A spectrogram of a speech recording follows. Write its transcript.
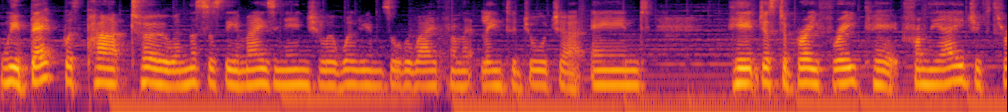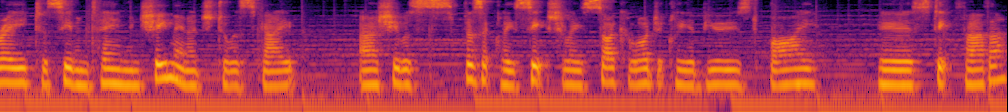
We're back with part two, and this is the amazing Angela Williams, all the way from Atlanta, Georgia. And here, just a brief recap from the age of three to 17, when she managed to escape, uh, she was physically, sexually, psychologically abused by her stepfather.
